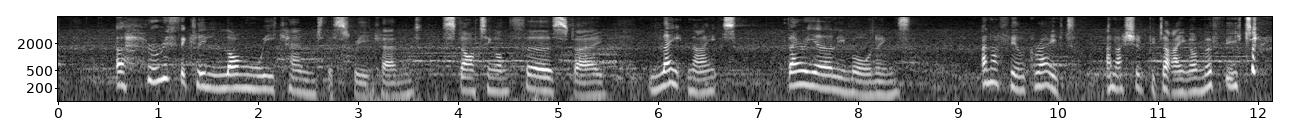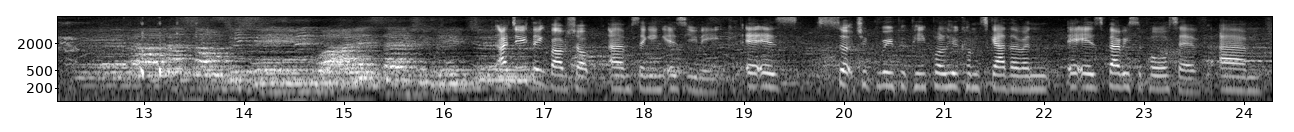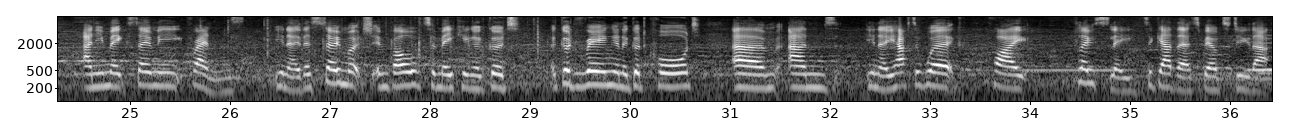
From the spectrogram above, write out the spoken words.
a horrifically long weekend this weekend, starting on Thursday, late nights, very early mornings, and I feel great, and I should be dying on my feet. I do think barbershop um, singing is unique. It is such a group of people who come together and it is very supportive. Um, and you make so many friends. You know, there's so much involved to making a good, a good ring and a good chord. Um, and, you know, you have to work quite closely together to be able to do that.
